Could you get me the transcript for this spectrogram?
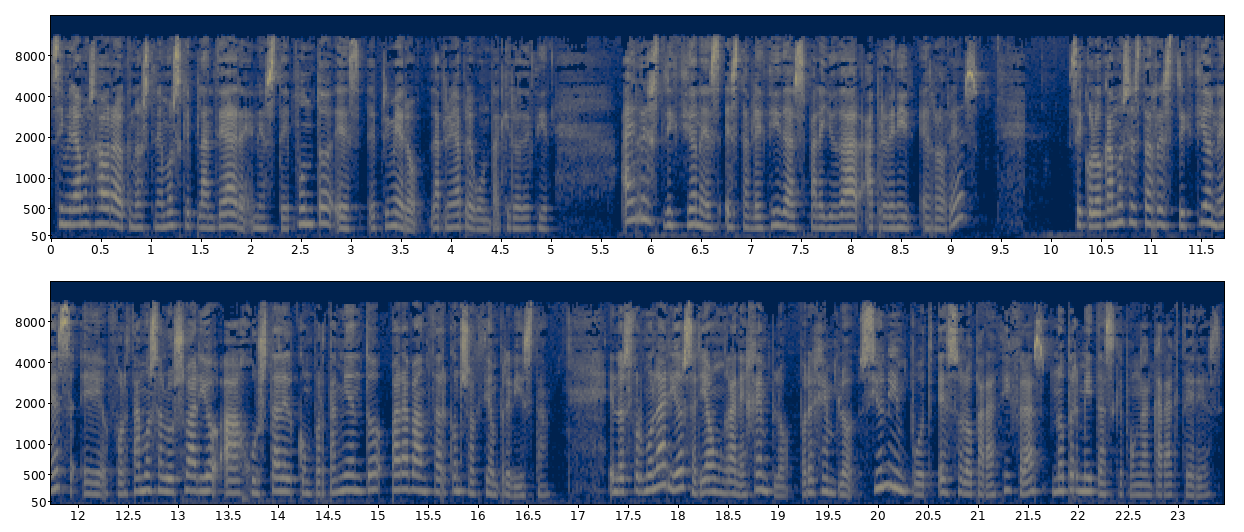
Si miramos ahora lo que nos tenemos que plantear en este punto es, el primero, la primera pregunta, quiero decir, ¿hay restricciones establecidas para ayudar a prevenir errores? Si colocamos estas restricciones, eh, forzamos al usuario a ajustar el comportamiento para avanzar con su acción prevista. En los formularios sería un gran ejemplo. Por ejemplo, si un input es solo para cifras, no permitas que pongan caracteres.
